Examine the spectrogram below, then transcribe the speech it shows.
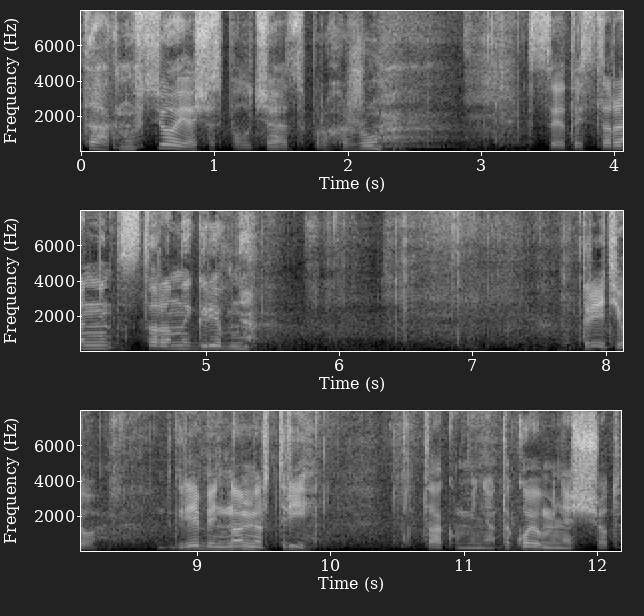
Так, ну все, я сейчас, получается, прохожу с этой стороны, стороны гребня. Третьего. Гребень номер три. Так у меня, такой у меня счет.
